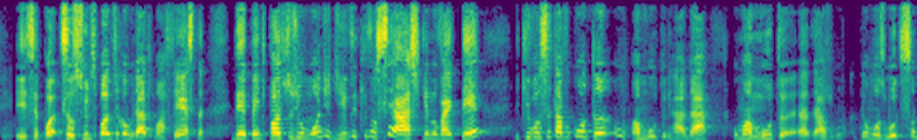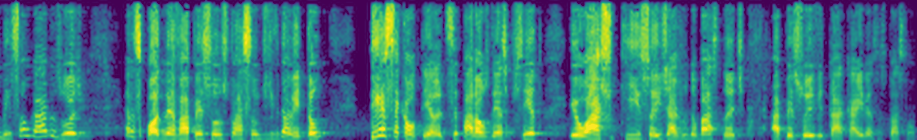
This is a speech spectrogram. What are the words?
Sim. e você pode, seus filhos podem ser convidados para uma festa, de repente pode surgir um monte de dívida que você acha que não vai ter e que você estava contando, uma multa de radar, uma multa, eh, tem umas multas que são bem salgadas hoje, elas podem levar a pessoa a situação de endividamento. Então, ter essa cautela de separar os 10%, eu acho que isso aí já ajuda bastante a pessoa a evitar cair nessa situação.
